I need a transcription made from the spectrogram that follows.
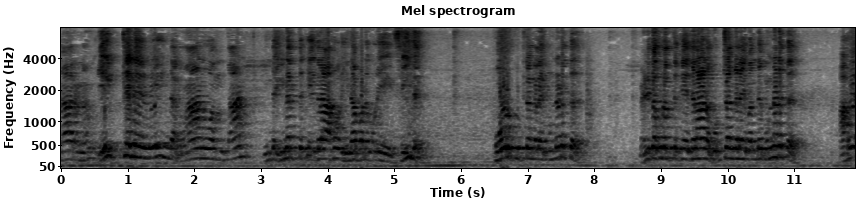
காரணம் ஏற்கனவே இந்த ராணுவம் தான் இந்த இனத்துக்கு எதிராக ஒரு இனப்படுகொலையை செய்தது. போர் குற்றங்களை முன்னெடுத்தது. மனித குலத்துக்கு எதிரான குற்றங்களை வந்து முன்னெடுத்தது. ஆகவே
